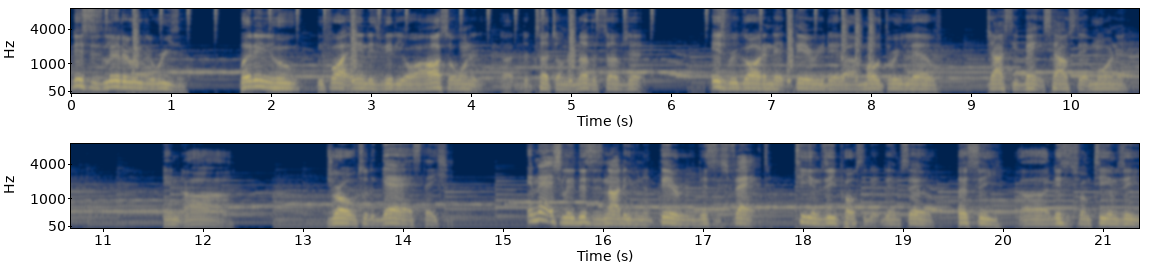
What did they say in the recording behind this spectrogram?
This is literally the reason. But anywho, before I end this video, I also wanted uh, to touch on another subject. Is regarding that theory that uh, Mo3 left Jossie Banks' house that morning and uh, drove to the gas station. And actually, this is not even a theory. This is fact. TMZ posted it themselves. Let's see. Uh, this is from TMZ.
